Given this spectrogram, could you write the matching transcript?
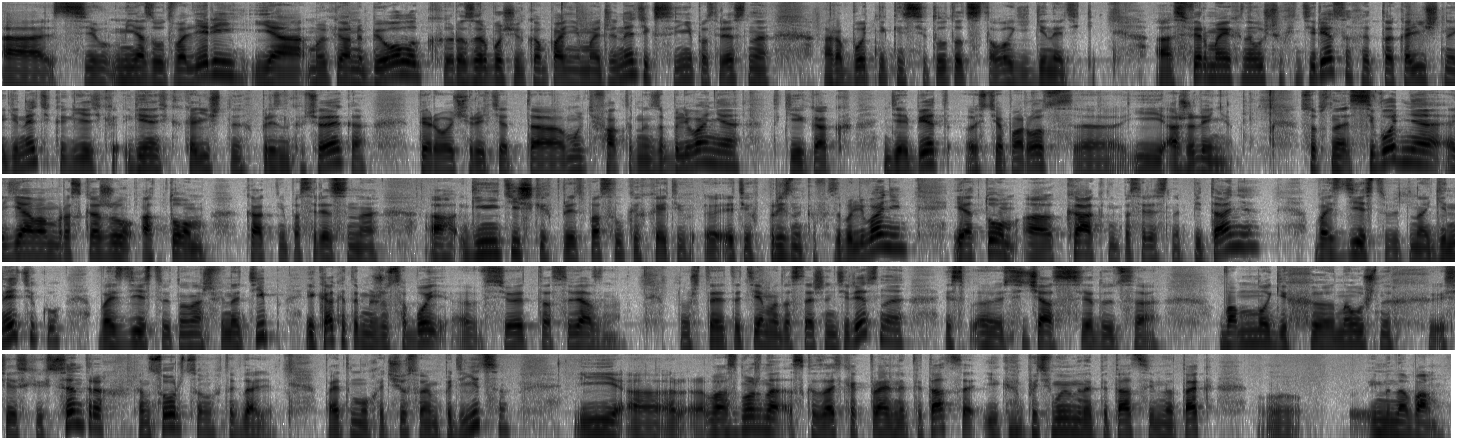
А, меня зовут Валерий, я молекулярный биолог, разработчик компании MyGenetics и непосредственно работник Института цитологии и генетики. А, сфера моих научных интересов – это количественная генетика, генетика количественных признаков человека. В первую очередь это мультифакторные заболевания, такие как диабет, остеопороз э, и ожирение. Собственно, сегодня я вам расскажу о том, как непосредственно о генетических предпосылках этих, э, этих признаков заболеваний и о том, а, как непосредственно питание воздействует на генетику, воздействует на наш фенотип и как это между собой э, все это связано. Потому что эта тема достаточно интересная. Сейчас исследуется во многих э, научных сельских центрах, консорциумах и так далее. Поэтому хочу с вами поделиться и, э, возможно, сказать, как правильно питаться и почему именно питаться именно так, э, именно вам.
